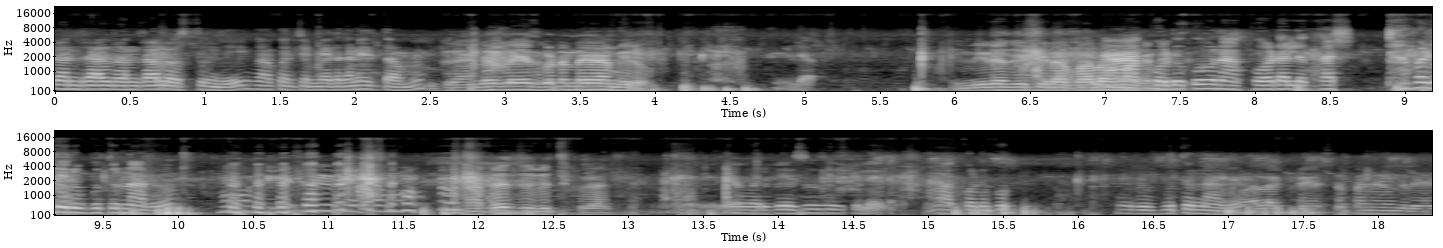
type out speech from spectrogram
రంధ్రాలు రంధ్రాలు వస్తుంది. కొంచెం మెదగనిద్దాము గ్రైండర్లో వేసుకుంటుండే మీరు? ఇలా. ఈ వీడియో చూసి ఇలా ఫాలో నా కొడుకు నా కోడలు కష్టపడి రుబ్బుతున్నారు. నా ఫేస్ చూపించుకోవాలి ఎవరి ఫేసు చూపలేదు మా కొడుకు రుబ్బుతున్నాడు. వాళ్ళకి ఫేస్ పని ఉందిలే.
